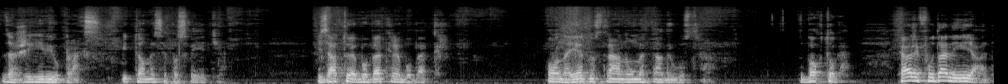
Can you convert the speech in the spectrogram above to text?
zaživi u praksi. I tome se posvetio. I zato je Bubekr je Bubekr. On na jednu stranu, umet na drugu stranu. Zbog toga. Kaže Fudali Iyad,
